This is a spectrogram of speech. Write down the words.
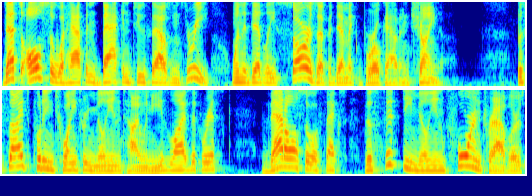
That's also what happened back in 2003 when the deadly SARS epidemic broke out in China. Besides putting 23 million Taiwanese lives at risk, that also affects the 50 million foreign travelers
